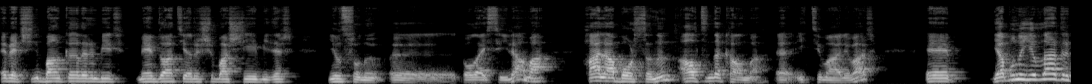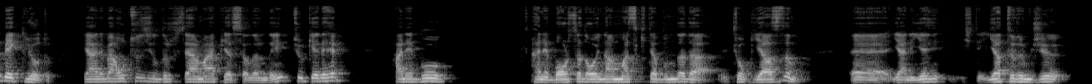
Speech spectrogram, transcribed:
Evet şimdi bankaların bir mevduat yarışı başlayabilir yıl sonu e, dolayısıyla ama hala borsanın altında kalma e, ihtimali var. E, ya bunu yıllardır bekliyorduk. Yani ben 30 yıldır sermaye piyasalarındayım. Türkiye'de hep hani bu hani borsada oynanmaz kitabında da çok yazdım. Ee, yani işte yatırımcı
